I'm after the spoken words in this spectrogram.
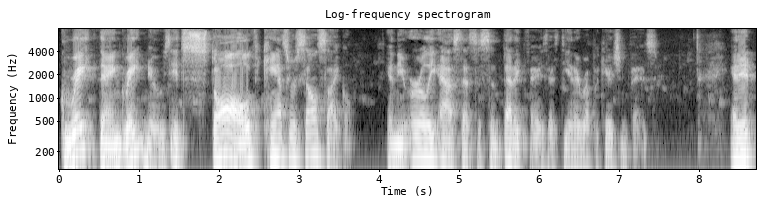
great thing, great news, it stalled cancer cell cycle in the early S, that's the synthetic phase, that's DNA replication phase. And it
